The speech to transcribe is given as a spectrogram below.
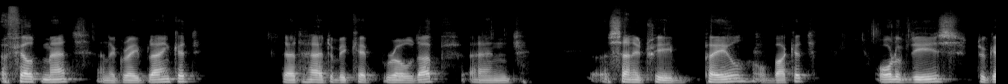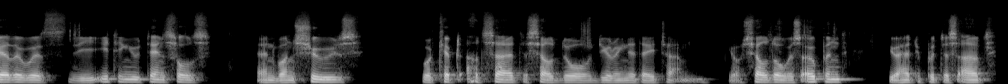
a felt mat and a grey blanket that had to be kept rolled up, and a sanitary pail or bucket. All of these, together with the eating utensils and one's shoes, were kept outside the cell door during the daytime. Your cell door was opened you had to put this out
